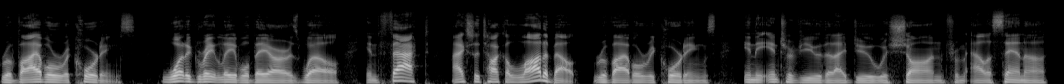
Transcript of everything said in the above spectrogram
Revival Recordings. What a great label they are as well. In fact, I actually talk a lot about Revival Recordings in the interview that I do with Sean from Alisana.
